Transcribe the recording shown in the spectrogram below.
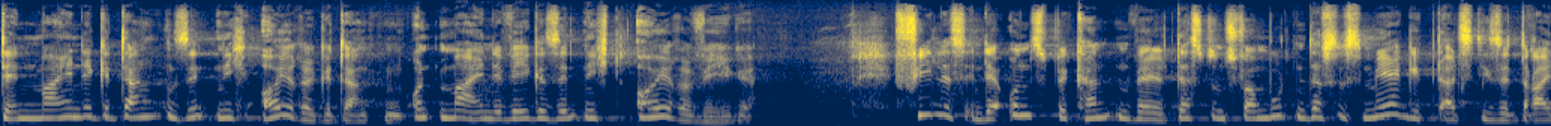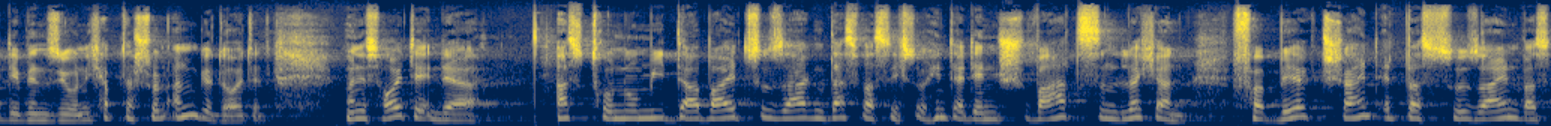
denn meine Gedanken sind nicht eure Gedanken und meine Wege sind nicht eure Wege. Vieles in der uns bekannten Welt lässt uns vermuten, dass es mehr gibt als diese drei Dimensionen. Ich habe das schon angedeutet. Man ist heute in der Astronomie dabei zu sagen, das, was sich so hinter den schwarzen Löchern verbirgt, scheint etwas zu sein, was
